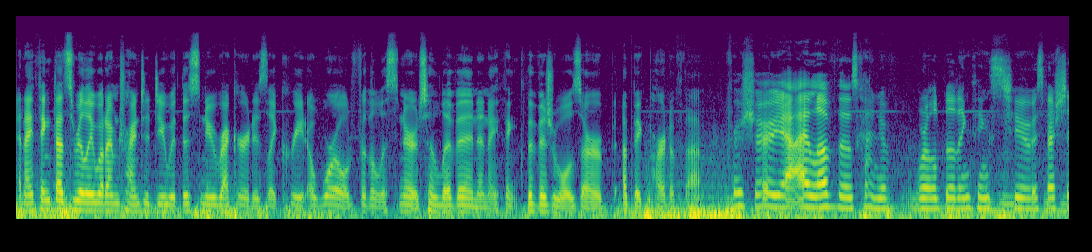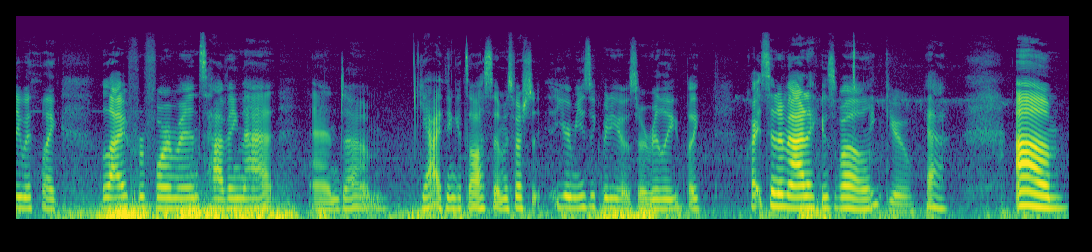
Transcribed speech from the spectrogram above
and I think that's really what I'm trying to do with this new record is like create a world for the listener to live in. And I think the visuals are a big part of that. For sure, yeah. I love those kind of world building things Mhm, too, especially with like live performance, having that. And um, yeah, I think it's awesome. Especially your music videos are really like quite cinematic as well. Thank you. Yeah. Um,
